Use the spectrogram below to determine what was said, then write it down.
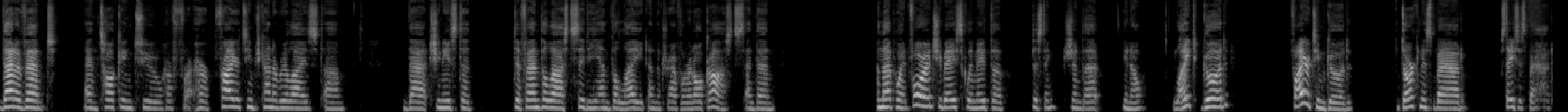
that event and talking to her fr- her prior team she kind of realized um that she needs to defend the last city and the light and the traveler at all costs. And then from that point forward, she basically made the distinction that, you know, light good, fire team good, darkness bad, stasis bad,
